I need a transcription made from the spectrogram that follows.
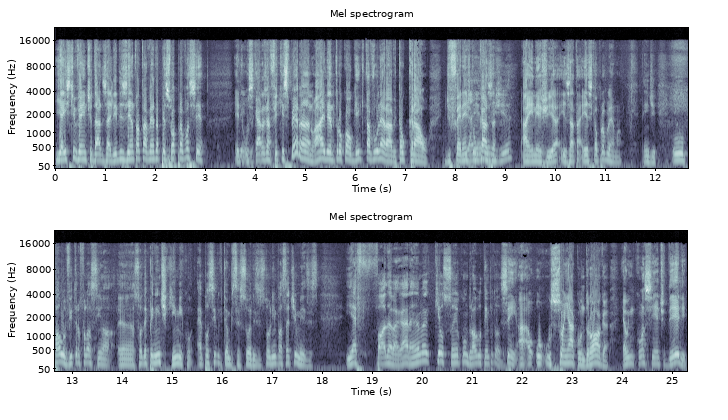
E aí, se tiver entidades ali, eles entram através da pessoa para você. Ele- os caras já ficam esperando. Ah, ele entrou com alguém que está vulnerável. Então, crau. Diferente E de um a casal. energia- A energia, exata, esse que é o problema. Entendi. O Paulo Vitor falou assim, ó, "Ah, sou dependente químico, é possível que tenha obsessores, estou limpo há sete meses. E é foda pra caramba que eu sonho com droga o tempo todo. Sim, a- o, o sonhar com droga é o inconsciente dele,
